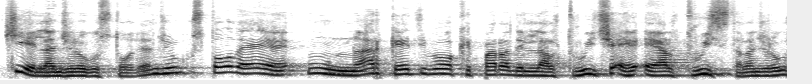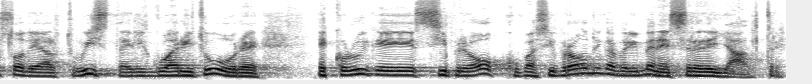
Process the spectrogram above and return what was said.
Chi è l'angelo custode? L'angelo custode è un archetipo che parla dell'altruista, è, è altruista, l'angelo custode è altruista, è il guaritore, è colui che si preoccupa, si prodiga per il benessere degli altri.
